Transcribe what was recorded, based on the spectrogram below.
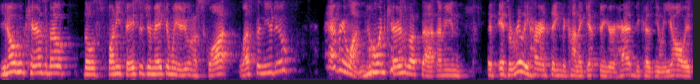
You know who cares about those funny faces you're making when you're doing a squat less than you do? Everyone. No one cares about that. I mean, it, it's a really hard thing to kind of get through your head because you know you always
